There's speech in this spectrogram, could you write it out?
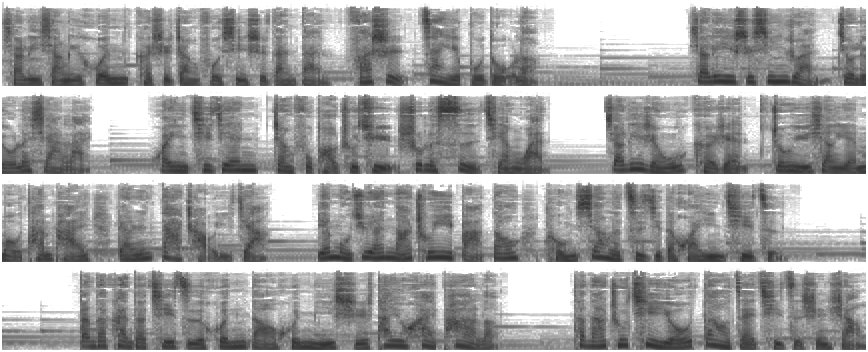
小丽想离婚，可是丈夫信誓旦旦，发誓再也不赌了。小丽一时心软，就留了下来。怀孕期间，丈夫跑出去输了四千万，小丽忍无可忍，终于向严某摊牌，两人大吵一架。严某居然拿出一把刀捅向了自己的怀孕妻子。当他看到妻子昏倒昏迷时，他又害怕了。他拿出汽油倒在妻子身上，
